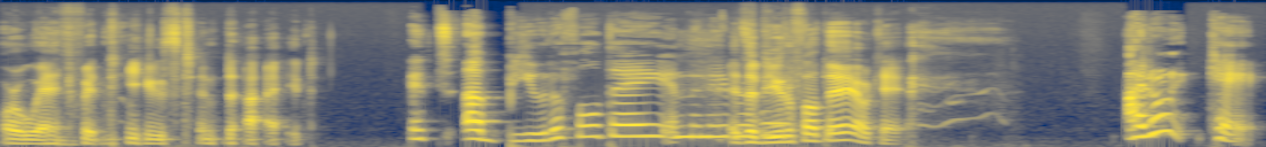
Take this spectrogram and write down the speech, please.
or when Whitney Houston died? it's a beautiful day in the neighborhood. It's a beautiful day? Okay. I don't. Okay.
